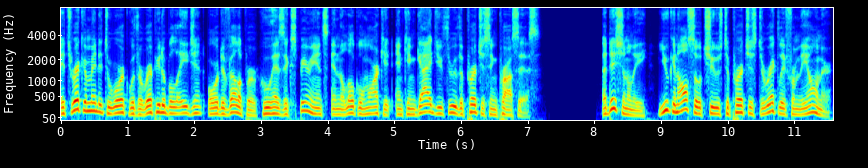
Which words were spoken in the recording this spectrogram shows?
It's recommended to work with a reputable agent or developer who has experience in the local market and can guide you through the purchasing process. Additionally, you can also choose to purchase directly from the owner,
